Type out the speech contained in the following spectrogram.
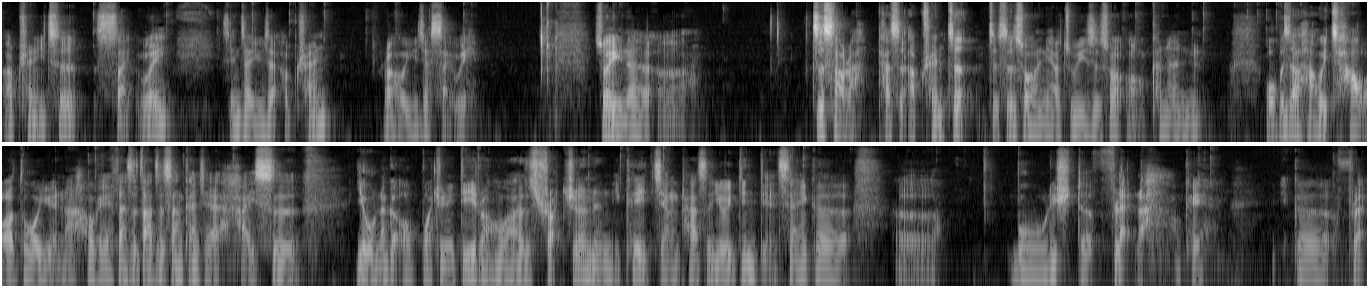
uptrend 一次 sideway，现在又在 uptrend，然后又在塞位所以呢，呃，至少啦，它是 uptrend，这只是说你要注意是说哦，可能我不知道它会炒到多远啊，OK，但是大致上看起来还是有那个 opportunity，然后它是 structure 呢，你可以讲它是有一点点像一个呃 bullish 的 flat 啦，OK，一个 flat，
